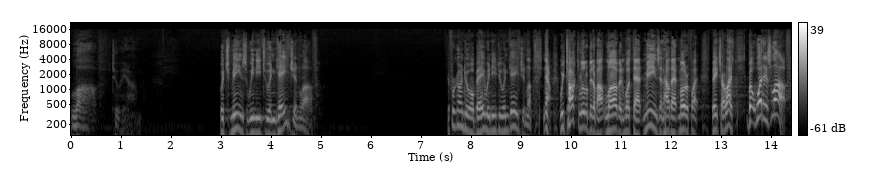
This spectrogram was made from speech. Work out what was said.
love to him. Which means we need to engage in love. If we're going to obey, we need to engage in love. Now, we talked a little bit about love and what that means and how that motivates our lives. But what is love?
